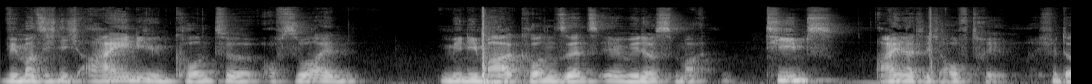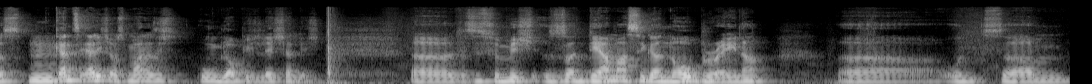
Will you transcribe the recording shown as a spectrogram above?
wie man sich nicht einigen konnte auf so einen Minimalkonsens irgendwie, dass Teams einheitlich auftreten. Ich finde das Mhm. ganz ehrlich aus meiner Sicht unglaublich lächerlich. Äh, das ist für mich so ein dermaßiger No-Brainer. Äh, und ähm,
